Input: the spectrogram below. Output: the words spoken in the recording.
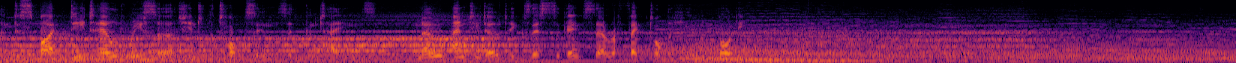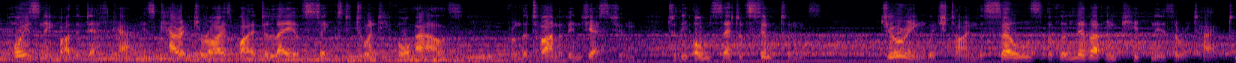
and despite detailed research into the toxins it contains, no antidote exists against their effect on the human body. Poisoning by the death cap is characterized by a delay of 6 to 24 hours from the time of ingestion to the onset of symptoms, during which time the cells of the liver and kidneys are attacked.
